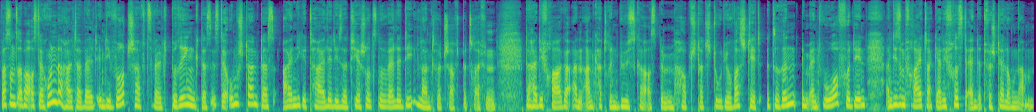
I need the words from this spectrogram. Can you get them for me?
Was uns aber aus der Hundehalterwelt in die Wirtschaftswelt bringt, das ist der Umstand, dass einige Teile dieser Tierschutznovelle die Landwirtschaft betreffen. Daher die Frage an Ann-Kathrin Büsker aus dem Hauptstadtstudio. Was steht drin im Entwurf? Entwurf, für den an diesem Freitag ja die Frist endet für Stellungnahmen.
